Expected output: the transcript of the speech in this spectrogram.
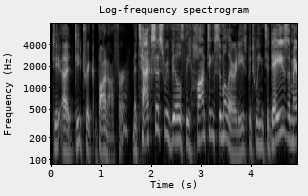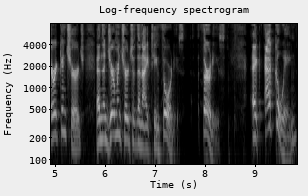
D- uh, Dietrich Bonhoeffer, Metaxas reveals the haunting similarities between today's American church and the German church of the 1930s. 30s. E- echoing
